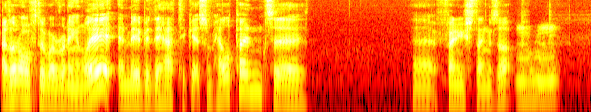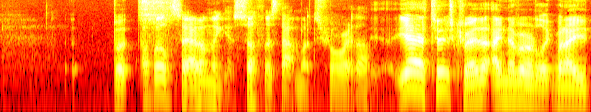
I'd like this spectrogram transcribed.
I don't know if they were running late and maybe they had to get some help in to uh, finish things up. hmm But I will say I don't think it suffers that much for it though. yeah, to its credit, I never like when I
